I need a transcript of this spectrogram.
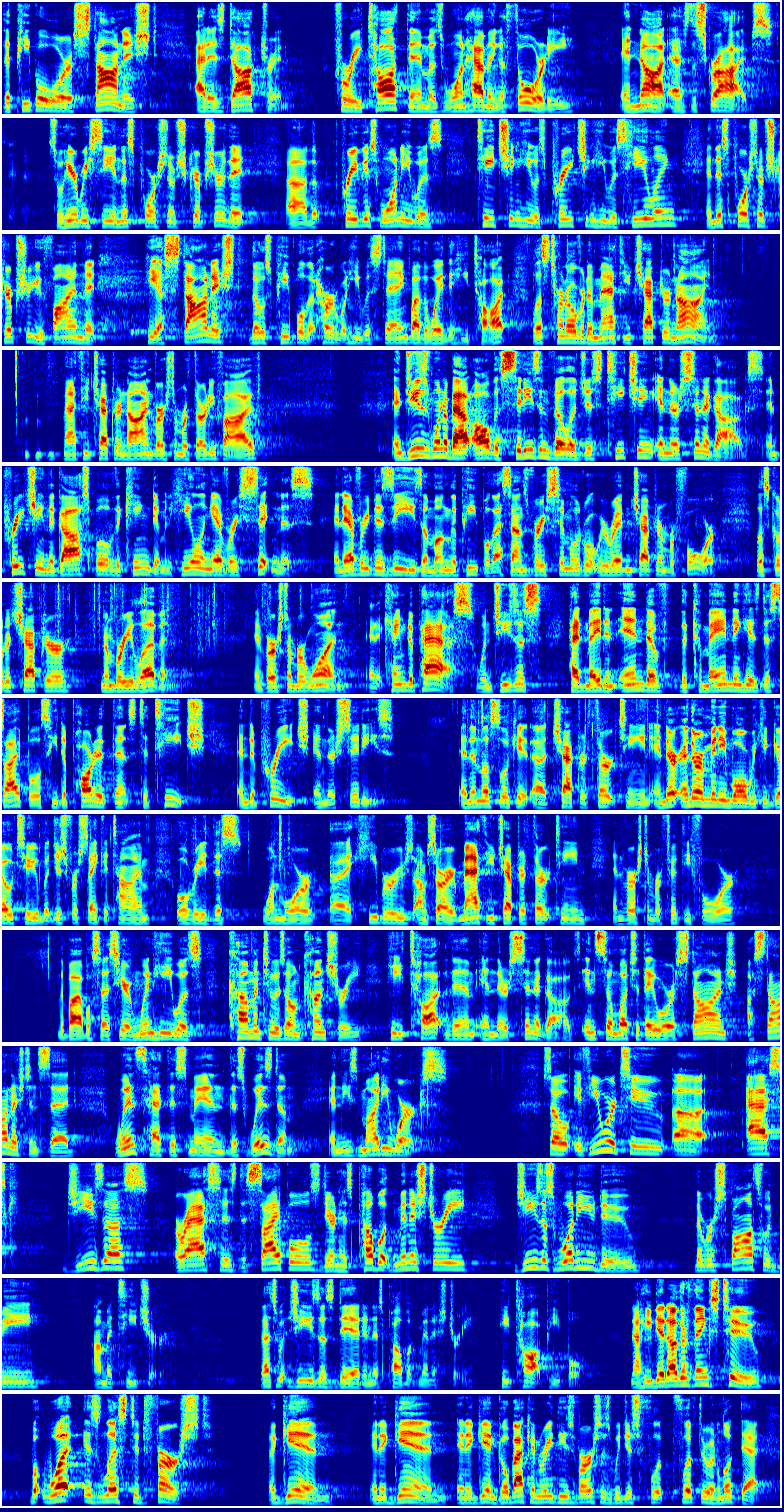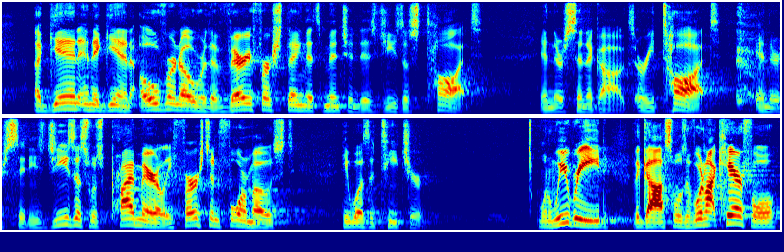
the people were astonished at his doctrine, for he taught them as one having authority and not as the scribes. So here we see in this portion of Scripture that uh, the previous one, he was teaching, he was preaching, he was healing. In this portion of Scripture, you find that he astonished those people that heard what he was saying by the way that he taught. Let's turn over to Matthew chapter 9. Matthew chapter 9, verse number 35. And Jesus went about all the cities and villages, teaching in their synagogues and preaching the gospel of the kingdom and healing every sickness and every disease among the people. That sounds very similar to what we read in chapter number 4. Let's go to chapter number 11 and verse number 1. And it came to pass when Jesus had made an end of the commanding his disciples, he departed thence to teach and to preach in their cities. And then let's look at uh, chapter 13. And there, and there are many more we could go to, but just for sake of time, we'll read this one more. Uh, Hebrews, I'm sorry, Matthew chapter 13 and verse number 54. The Bible says here, And when he was come into his own country, he taught them in their synagogues, insomuch that they were astonished, astonished and said, Whence hath this man this wisdom and these mighty works? So if you were to uh, ask Jesus, or ask his disciples during his public ministry, Jesus, what do you do? The response would be, I'm a teacher. That's what Jesus did in his public ministry. He taught people. Now, he did other things too, but what is listed first? Again and again and again. Go back and read these verses we just flip, flipped through and looked at. Again and again, over and over, the very first thing that's mentioned is Jesus taught in their synagogues, or he taught in their cities. Jesus was primarily, first and foremost, he was a teacher. When we read the Gospels, if we're not careful,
